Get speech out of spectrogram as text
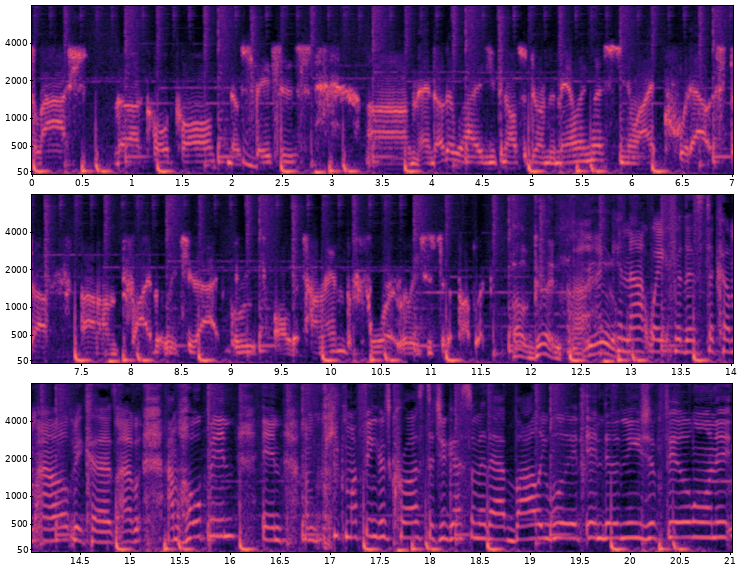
slash the cold call, no spaces. Um, and otherwise, you can also join the mailing list. You know, I put out stuff um, privately to that group all the time before it releases to the public. Oh, good. Well, I cannot wait for this to come out because I'm, I'm hoping and I'm keeping my fingers crossed that you got some of that Bollywood Indonesia feel on it.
